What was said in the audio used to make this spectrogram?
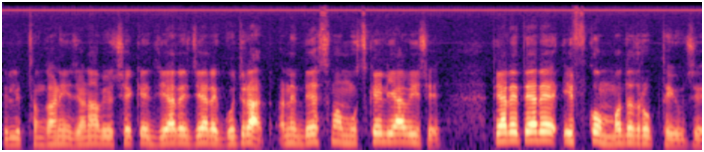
દિલીપ સંઘાણીએ જણાવ્યું છે કે જ્યારે જ્યારે ગુજરાત અને દેશમાં મુશ્કેલી આવી છે, ત્યારે ત્યારે ઇફકો મદદરૂપ થયું છે.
